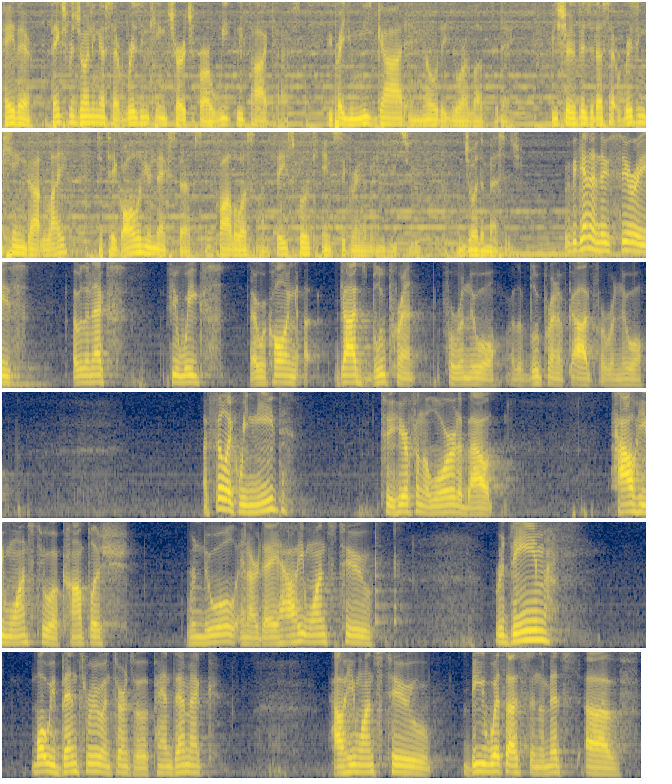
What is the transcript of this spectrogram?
Hey there. Thanks for joining us at Risen King Church for our weekly podcast. We pray you meet God and know that you are loved today. Be sure to visit us at risenking.life to take all of your next steps and follow us on Facebook, Instagram, and YouTube. Enjoy the message. We begin a new series over the next few weeks that we're calling uh, God's Blueprint for Renewal, or the Blueprint of God for Renewal. I feel like we need to hear from the Lord about how He wants to accomplish renewal in our day, how He wants to redeem what we've been through in terms of a pandemic, how He wants to be with us in the midst of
